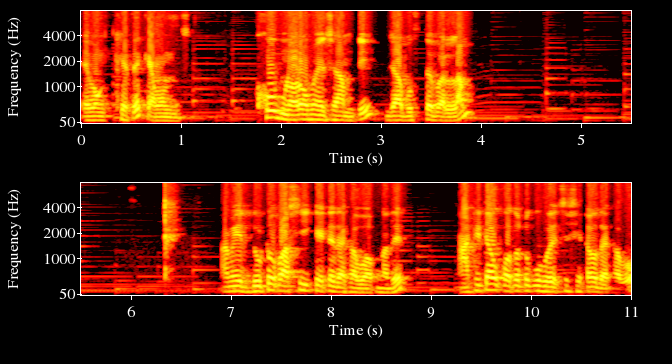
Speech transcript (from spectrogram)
এবং খেতে কেমন খুব নরম হয়েছে আমটি, যা বুঝতে পারলাম। আমি দুটো পাশেই কেটে দেখাবো আপনাদের। আটিটাও কতটুকু হয়েছে সেটাও দেখাবো।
